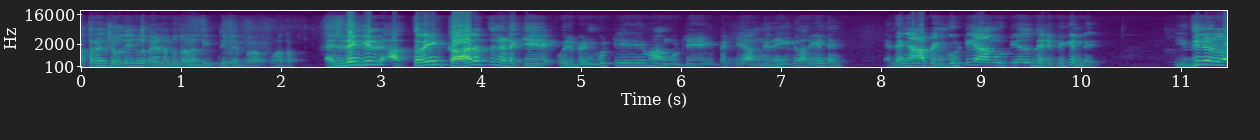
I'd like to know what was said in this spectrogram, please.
അത്തരം ചോദ്യങ്ങൾ വേണമെന്നാണ് ദീപ്തിയുടെ വാദം. അല്ലെങ്കിൽ അത്രയും കാലത്തിനിടയ്ക്ക് ഒരു പെൺകുട്ടിയെയും ആൺകുട്ടിയെയും പറ്റി അങ്ങനെയെങ്കിലും അറിയണ്ടേ? അല്ലെങ്കിൽ ആ പെൺകുട്ടി ആൺകുട്ടിയെ അത് ധരിപ്പിക്കണ്ടേ? ഇതിനുള്ള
